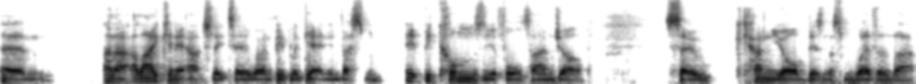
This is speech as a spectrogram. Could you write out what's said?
Um, and I, I liken it actually to when people are getting investment, it becomes your full time job. So, can your business weather that?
